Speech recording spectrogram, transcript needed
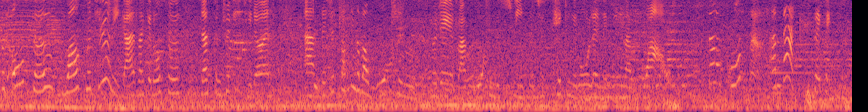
but also wealth materially, guys. Like, it also does contribute, you know, and um, there's just something about walking Rodeo Drive, walking the streets and just taking it all in and being like, wow. So, of course, I'm back to take pictures.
